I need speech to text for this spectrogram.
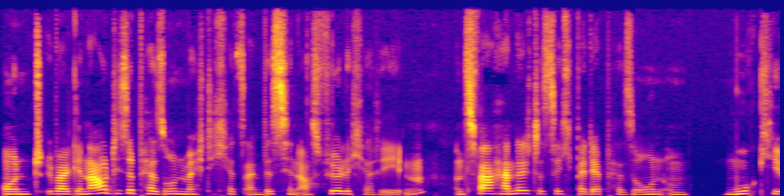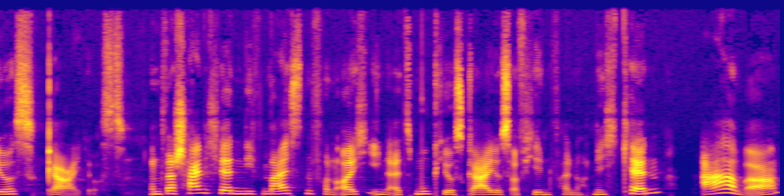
Und über genau diese Person möchte ich jetzt ein bisschen ausführlicher reden. Und zwar handelt es sich bei der Person um Mucius Gaius. Und wahrscheinlich werden die meisten von euch ihn als Mucius Gaius auf jeden Fall noch nicht kennen. Aber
